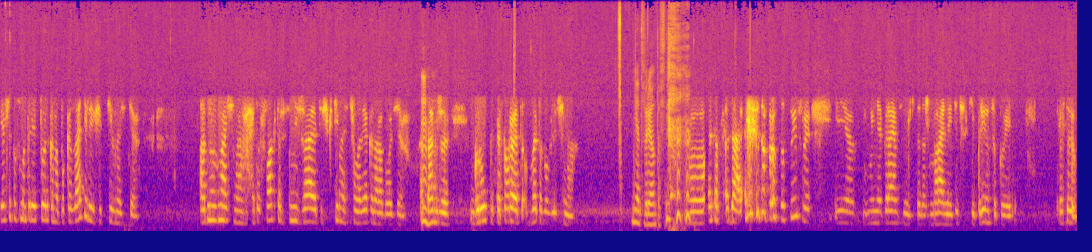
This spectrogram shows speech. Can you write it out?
Если посмотреть только на показатели эффективности, однозначно этот фактор снижает эффективность человека на работе, а Мгм. также группы, которая в это вовлечена. Нет вариантов. Э, Это, да, это просто цифры, и мы не опираемся на какие-то даже морально-этические принципы. Просто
